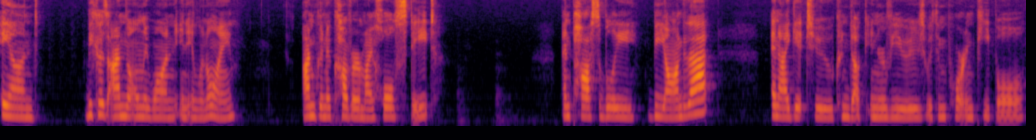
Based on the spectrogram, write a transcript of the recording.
And because I'm the only one in Illinois, I'm going to cover my whole state and possibly beyond that and I get to conduct interviews with important people,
